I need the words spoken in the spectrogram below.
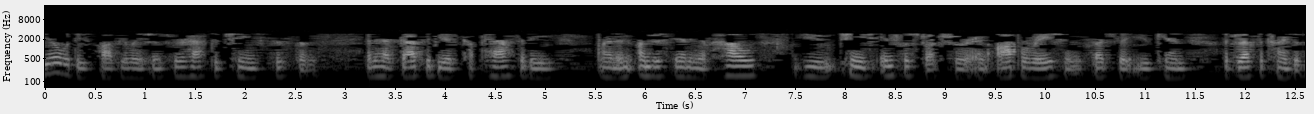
deal with these populations, we have to change systems. And it has got to be a capacity and an understanding of how you change infrastructure and operations such that you can address the kinds of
